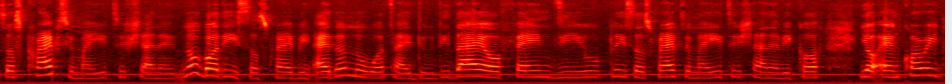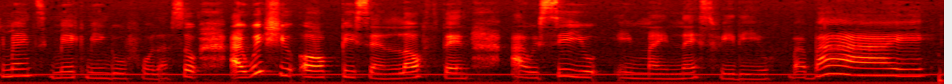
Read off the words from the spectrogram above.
subscribe to my youtube channel. Nobody is subscribing. I don't know what i do. Did i offend you? Please subscribe to my youtube channel because your encouragement make me go further. So i wish you all peace and love. Then i will see you in my next video. Bye bye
